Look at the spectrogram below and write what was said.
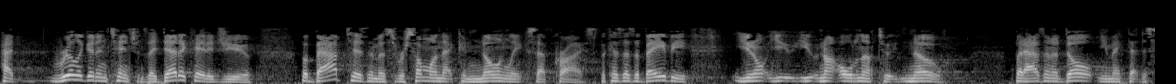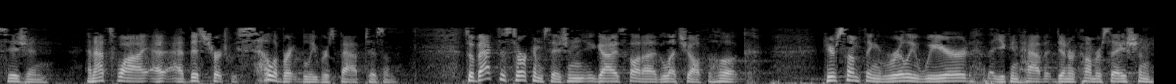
had really good intentions. They dedicated you. But baptism is for someone that can knowingly accept Christ. Because as a baby, you don't, you, you're not old enough to know. But as an adult, you make that decision. And that's why at, at this church we celebrate believers' baptism. So back to circumcision, you guys thought I'd let you off the hook. Here's something really weird that you can have at dinner conversation.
